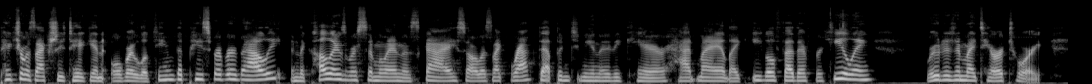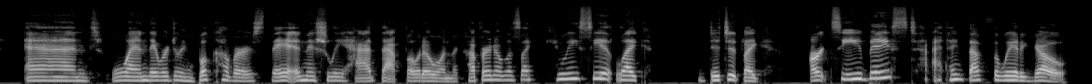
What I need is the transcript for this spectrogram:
picture was actually taken overlooking the Peace River Valley, and the colors were similar in the sky. So I was like wrapped up in community care, had my like eagle feather for healing, rooted in my territory. And when they were doing book covers, they initially had that photo on the cover, and I was like, can we see it like digit, like artsy based, I think that's the way to go.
